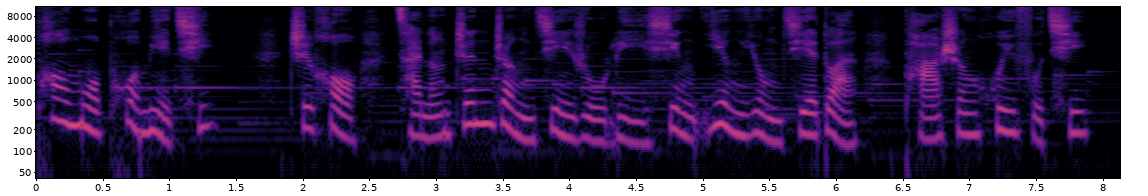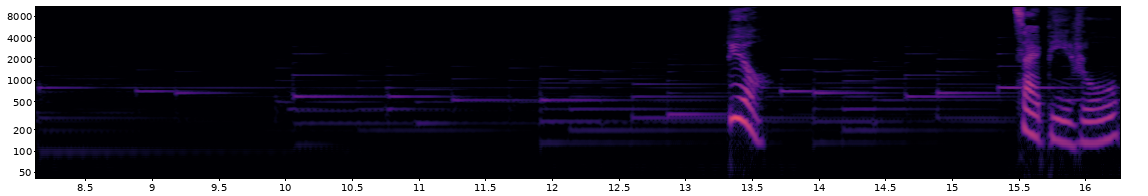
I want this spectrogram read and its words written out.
泡沫破灭期之后，才能真正进入理性应用阶段，爬升恢复期。六，再比如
